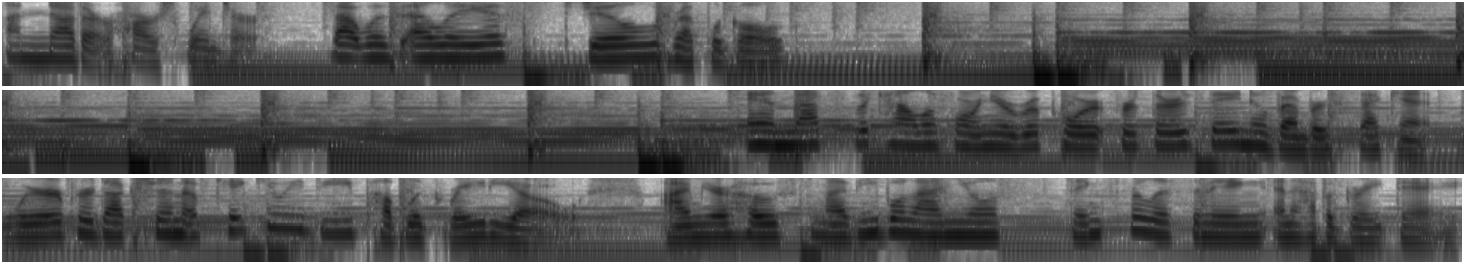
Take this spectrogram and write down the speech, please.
another harsh winter. That was LAist Jill Replogle. And that's the California Report for Thursday, November 2nd. We're a production of KQED Public Radio. I'm your host, Madi Bolaños. Thanks for listening and have a great day.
